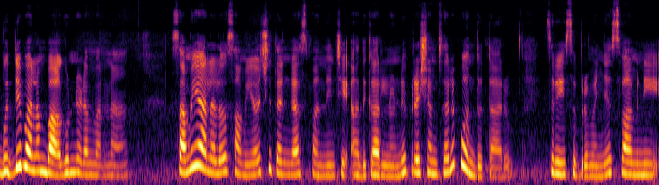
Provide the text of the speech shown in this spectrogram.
బుద్ధి బలం బాగుండడం వలన సమయాలలో సమయోచితంగా స్పందించే అధికారుల నుండి ప్రశంసలు పొందుతారు. శ్రీ సుబ్రహ్మణ్య స్వామిని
